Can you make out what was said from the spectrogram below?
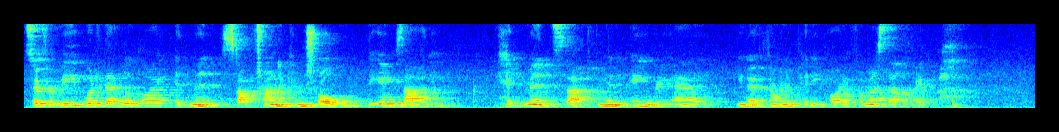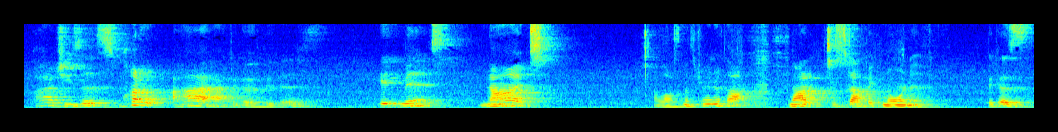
So for me, what did that look like? It meant stop trying to control the anxiety. It meant stop being angry at it, you know, throwing a pity party for myself, like, ah, God, Jesus, why do I have to go through this? It meant not, I lost my train of thought, not to stop ignoring it. Because,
